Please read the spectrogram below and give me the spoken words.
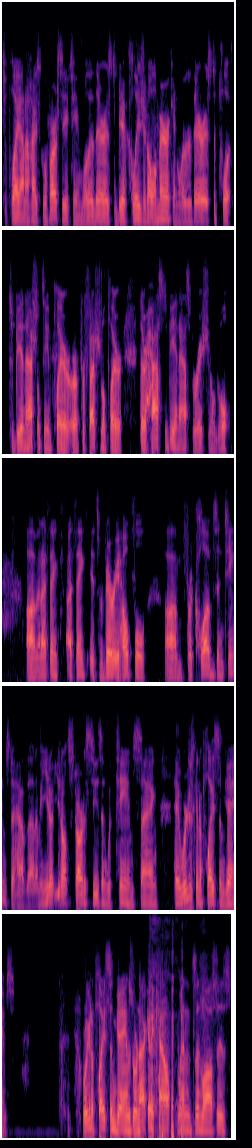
to play on a high school varsity team, whether there is to be a collegiate All American, whether there is to pl- to be a national team player or a professional player, there has to be an aspirational goal. Um, and I think I think it's very helpful um, for clubs and teams to have that. I mean, you don't you don't start a season with teams saying, "Hey, we're just going to play some games. we're going to play some games. We're not going to count wins and losses.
